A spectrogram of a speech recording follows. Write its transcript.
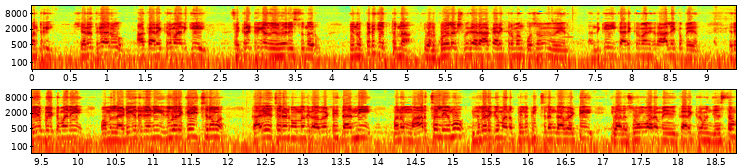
మంత్రి శరత్ గారు ఆ కార్యక్రమానికి సెక్రటరీగా వ్యవహరిస్తున్నారు నేను ఒక్కటే చెప్తున్నా ఇవాళ కోలక్ష్మి గారు ఆ కార్యక్రమం కోసం పోయారు అందుకే ఈ కార్యక్రమానికి రాలేకపోయారు. రేపు పెట్టమని మమ్మల్ని అడిగారు కానీ ఇదివరకే ఇచ్చిన కార్యాచరణ ఉన్నది కాబట్టి దాన్ని మనం మార్చలేము. ఇదివరకే మనం పిలిపించడం కాబట్టి ఇవాళ సోమవారం ఈ కార్యక్రమం చేస్తాం.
